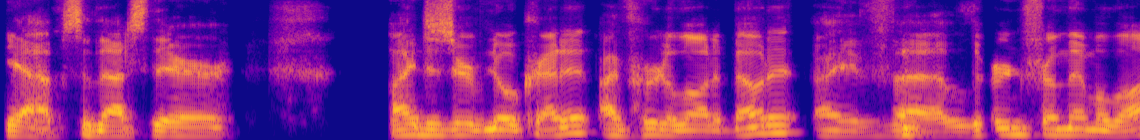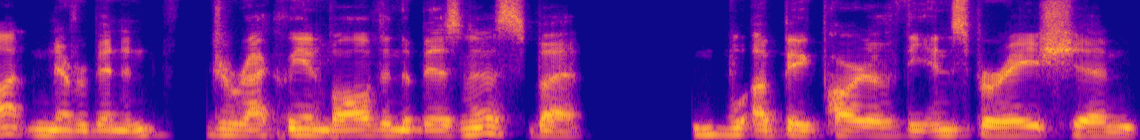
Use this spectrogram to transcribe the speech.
Yeah. So that's their. I deserve no credit. I've heard a lot about it. I've hmm. uh, learned from them a lot. Never been in, directly involved in the business, but a big part of the inspiration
